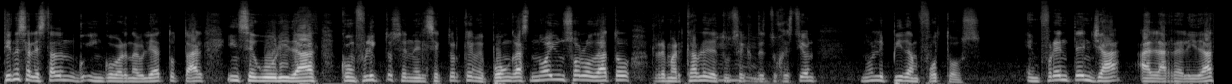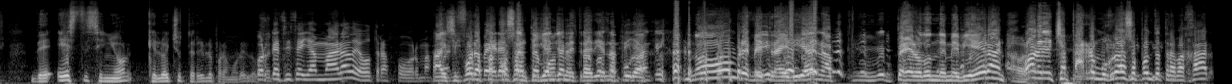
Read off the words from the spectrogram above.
tienes al Estado en ingobernabilidad total, inseguridad, conflictos en el sector que me pongas. No hay un solo dato remarcable de tu, de tu gestión. No le pidan fotos enfrenten ya a la realidad de este señor que lo ha hecho terrible para Morelos. Porque si se llamara de otra forma. Ay, si fuera Paco Santillán ya me traerían a pura... No, hombre, me traerían a... Pero donde me vieran. Ahora el chaparro mugroso, ponte a trabajar.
